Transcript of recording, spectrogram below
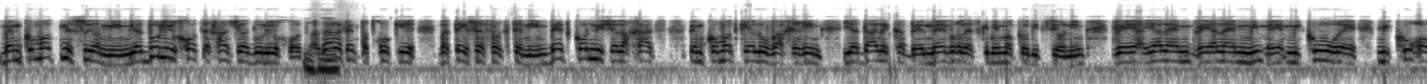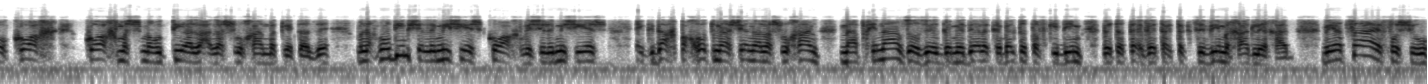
במקומות מסוימים ידעו ללחוץ היכן שידעו ללחוץ. אז א' הם פתחו בתי ספר קטנים, ב' כל מי שלחץ במקומות כאלו ואחרים ידע לקבל מעבר להסכמים הקואליציוניים והיה להם, והיה להם מיקור, אה, מיקור או כוח, כוח משמעותי על, על השולחן בקטע הזה ואנחנו יודעים שלמי שיש כוח ושלמי שיש אקדח פחות מעשן על השולחן מהבחינה הזו זה גם יודע לקבל את התפקידים ואת, הת- ואת התקציבים אחד לאחד. ויצא איפשהו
